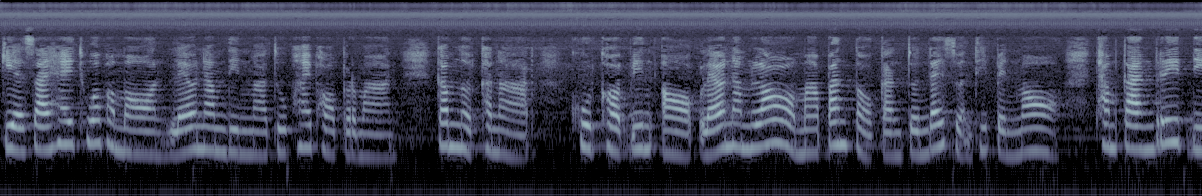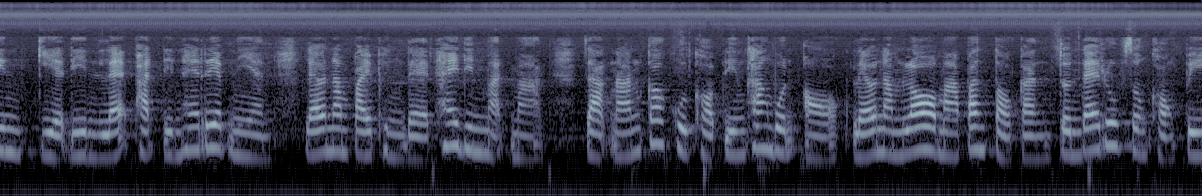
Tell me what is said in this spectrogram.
เกี่ยทรายให้ทั่วพมรแล้วนำดินมาทุบให้พอประมาณกำหนดขนาด ขูดขอบดินออกแล้วนำล่อมาปั้นต่อกันจนได้ส่วนที่เป็นหม้อทำการรีดดิน เกี่ยดินและผัดดินให้เรียบเนียน แล้วนำไปผึ่งแดดให้ดินหมาดๆจากนั้นก็ขูดขอบดินข้างบนออก แล้วนำล่อมาปั้นต่อกัน จนได้รูปทรงของปี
